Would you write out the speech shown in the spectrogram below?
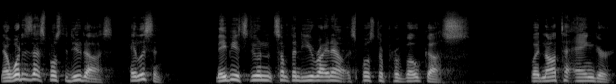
Now, what is that supposed to do to us? Hey, listen, maybe it's doing something to you right now. It's supposed to provoke us, but not to anger.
